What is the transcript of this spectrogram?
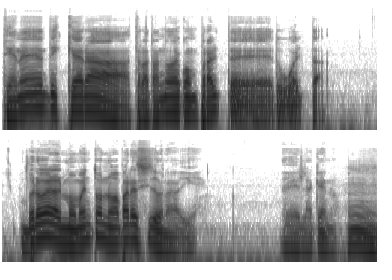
¿tienes disquera tratando de comprarte tu vuelta? Brother, al momento no ha aparecido nadie. De verdad que no. Mm.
